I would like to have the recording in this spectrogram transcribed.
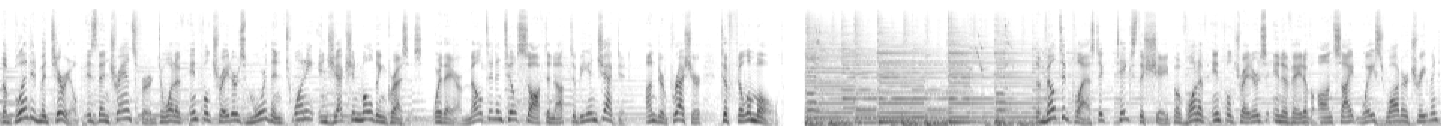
The blended material is then transferred to one of Infiltrator's more than 20 injection molding presses, where they are melted until soft enough to be injected under pressure to fill a mold. The melted plastic takes the shape of one of Infiltrator's innovative on-site wastewater treatment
